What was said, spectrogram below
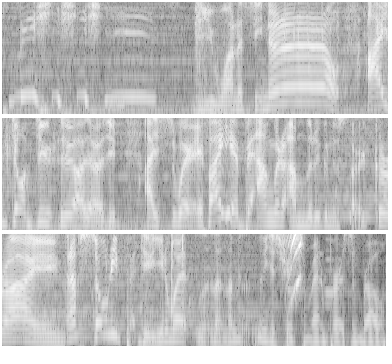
please. Do you want to see? No, no, no, no, no. I don't, dude, no, no, dude. I swear, if I get banned, I'm gonna, I'm literally gonna start crying. And I have so many pets. Dude, you know what? Let, let, me, let me just trade some random person, bro.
